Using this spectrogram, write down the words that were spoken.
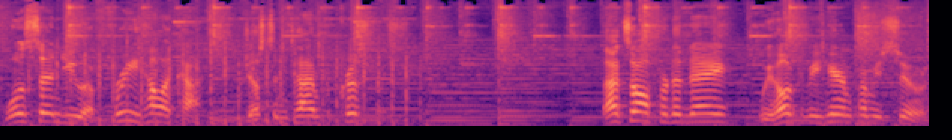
We'll send you a free helicopter just in time for Christmas. That's all for today. We hope to be hearing from you soon.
